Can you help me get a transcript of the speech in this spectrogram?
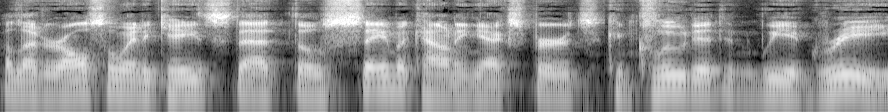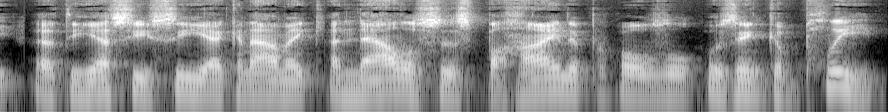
A letter also indicates that those same accounting experts concluded, and we agree, that the SEC economic analysis behind the proposal was incomplete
